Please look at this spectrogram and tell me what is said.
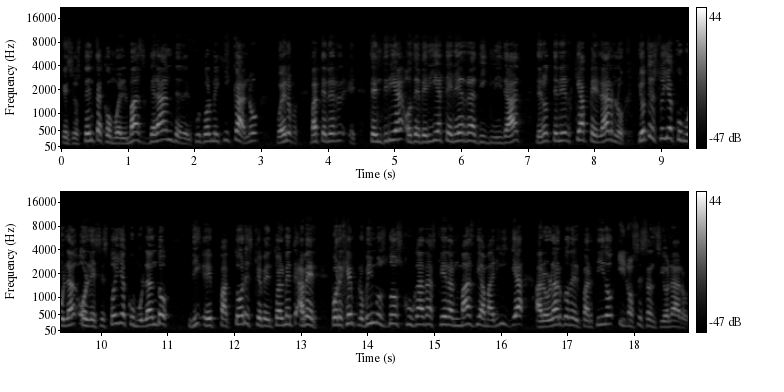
que se ostenta como el más grande del fútbol mexicano, bueno, va a tener, eh, tendría o debería tener la dignidad de no tener que apelarlo. Yo te estoy acumulando o les estoy acumulando eh, factores que eventualmente, a ver, por ejemplo, vimos dos jugadas que eran más de amarilla a lo largo del partido y no se sancionaron.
